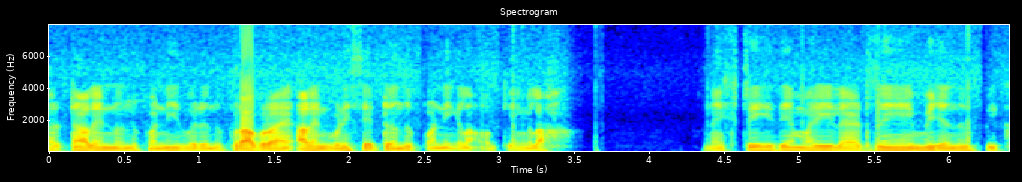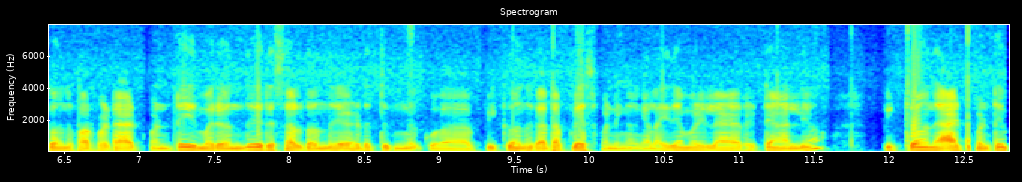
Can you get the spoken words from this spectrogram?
கரெக்டாக அலைன் வந்து பண்ணி இது வந்து ப்ராப்பராக அலைன் பண்ணி செட் வந்து பண்ணிக்கலாம். ஓகேங்களா நெக்ஸ்ட்டு இதே மாதிரி இல்லை இடத்துல இமேஜ் வந்து பிக் வந்து பர்ஃபெக்டாக ஆட் பண்ணிட்டு இது மாதிரி வந்து ரிசல்ட் வந்து எடுத்துக்கங்க. பிக்கை வந்து கரெக்டாக ப்ளேஸ் பண்ணிங்க ஓகேங்களா இதே மாதிரி இல்லை ரிட்டர்ன்லையும் பிக்கை வந்து ஆட் பண்ணிட்டு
